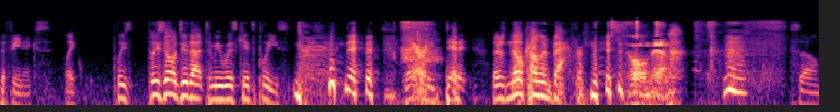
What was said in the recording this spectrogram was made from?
the Phoenix. Like, Please, please don't do that to me, WizKids, please. they already did it. There's no coming back from this. Oh man. So,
